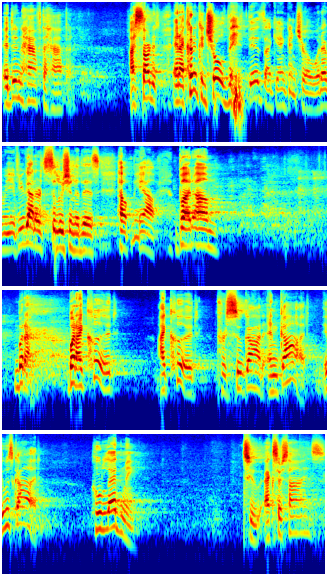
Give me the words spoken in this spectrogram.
It didn't have to happen. I started, and I couldn't control this. I can't control whatever. If you got a solution to this, help me out. But, um, but I, but I could, I could pursue God, and God, it was God who led me to exercise.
